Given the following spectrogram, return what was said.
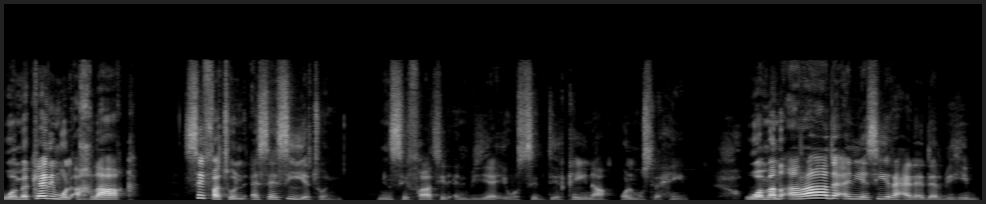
ومكارم الأخلاق صفة أساسية من صفات الأنبياء والصديقين والمصلحين. ومن أراد أن يسير على دربهم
